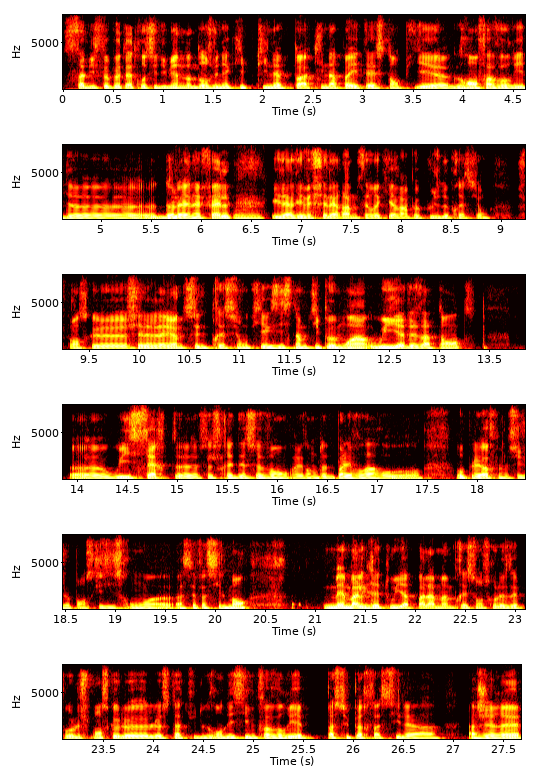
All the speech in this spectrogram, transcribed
Ça lui fait peut-être aussi du bien d'être dans une équipe qui n'a pas, qui n'a pas été estampillée euh, grand favori de, de la NFL. Mhm. Il est arrivé chez les Rams, c'est vrai qu'il y avait un peu plus de pression. Je pense que chez les Lions, c'est une pression qui existe un petit peu moins. Oui, il y a des attentes. Euh, oui, certes, euh, ce serait décevant, par exemple, de ne pas les voir au, au playoff, même si je pense qu'ils y seront assez facilement. Mais malgré tout, il n'y a pas la même pression sur les épaules. Je pense que le, le statut de grandissime favori est pas super facile à, à gérer.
